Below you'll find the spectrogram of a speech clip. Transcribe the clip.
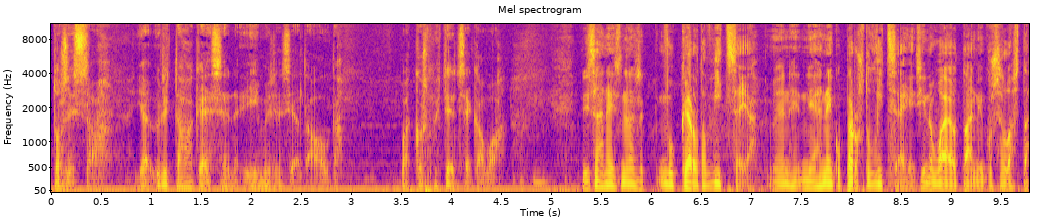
tosissaan ja yrittää hakea sen ihmisen sieltä alta vaikka olisi miten sekavaa. Niin sehän ei sinänsä niin kerrota vitsejä. Nehän ei niin perustu vitseihin. Siinä on vain jotain niin sellaista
